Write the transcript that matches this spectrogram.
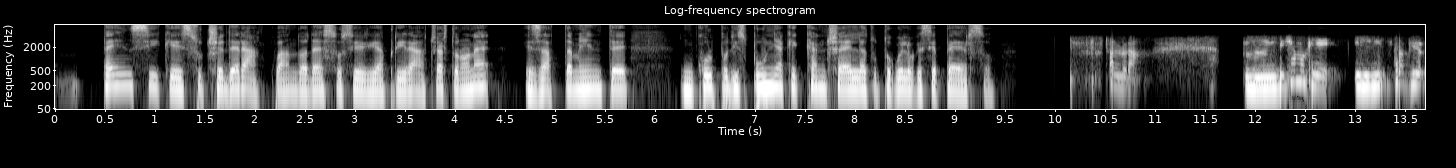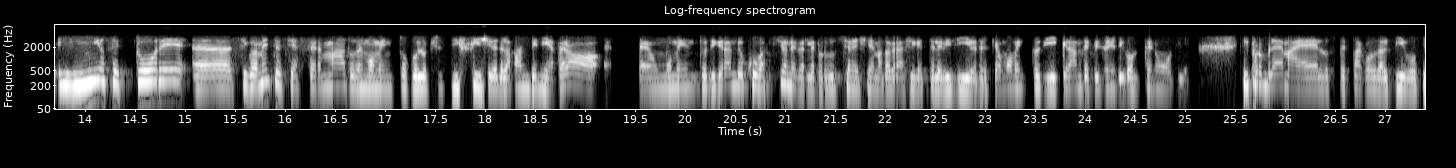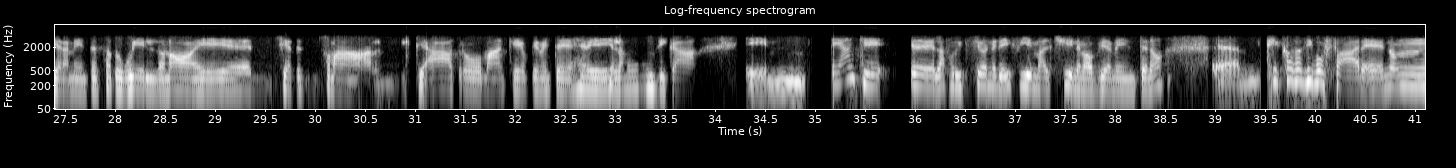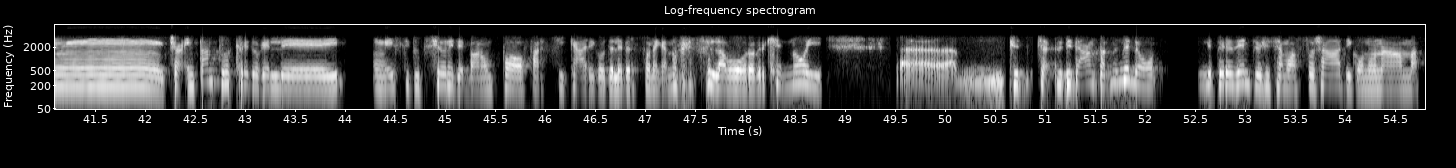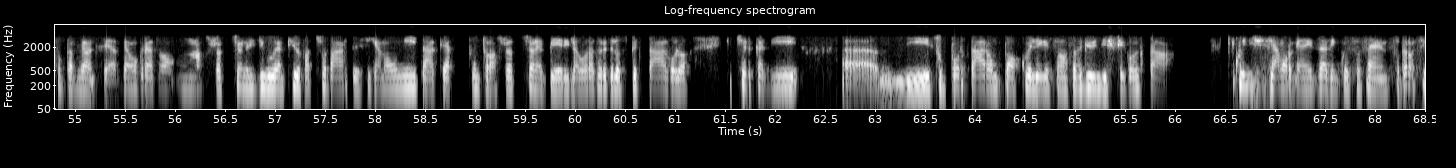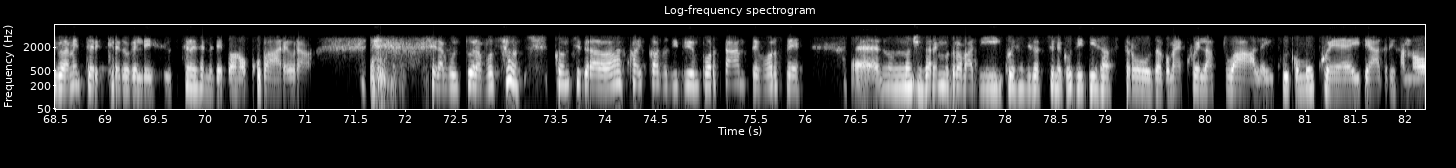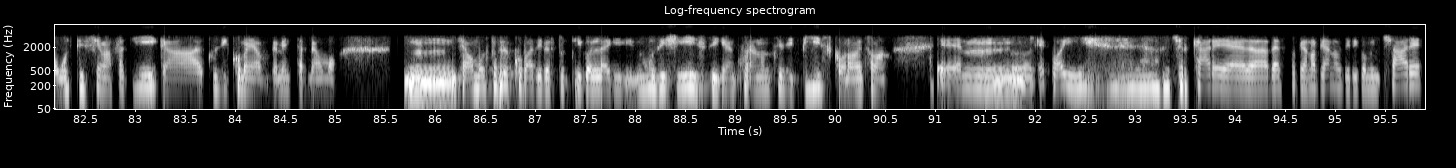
pensi che succederà quando adesso si riaprirà? Certo non è esattamente un colpo di spugna che cancella tutto quello che si è perso. Allora, mm, diciamo che il, proprio il mio settore eh, sicuramente si è fermato nel momento quello più difficile della pandemia, però è un momento di grande occupazione per le produzioni cinematografiche e televisive, perché è un momento di grande bisogno di contenuti. Il problema è lo spettacolo dal vivo, chiaramente, è stato quello, no? e, sia insomma, il teatro, ma anche ovviamente eh, la musica e, e anche eh, la fruizione dei film al cinema ovviamente, no? eh, che cosa si può fare? Non, cioè, intanto credo che le istituzioni debbano un po' farsi carico delle persone che hanno perso il lavoro, perché noi eh, più, cioè, più, di tanto, noi abbiamo per esempio ci siamo associati con una, abbiamo, abbiamo, creato un'associazione di cui anche io faccio parte, si chiama Unita, che è appunto un'associazione per i lavoratori dello spettacolo che cerca di, eh, di supportare un po' quelli che sono stati più in difficoltà quindi ci siamo organizzati in questo senso, però sicuramente credo che le istituzioni se ne debbano occupare. Ora, se la cultura fosse considerata qualcosa di più importante, forse eh, non, non, ci saremmo trovati in questa situazione così disastrosa come è quella attuale, in cui comunque i teatri fanno moltissima fatica, così come ovviamente abbiamo Mm, siamo molto preoccupati per tutti i colleghi musicisti che ancora non si esibiscono, insomma, ehm, e poi eh, cercare adesso piano piano di ricominciare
